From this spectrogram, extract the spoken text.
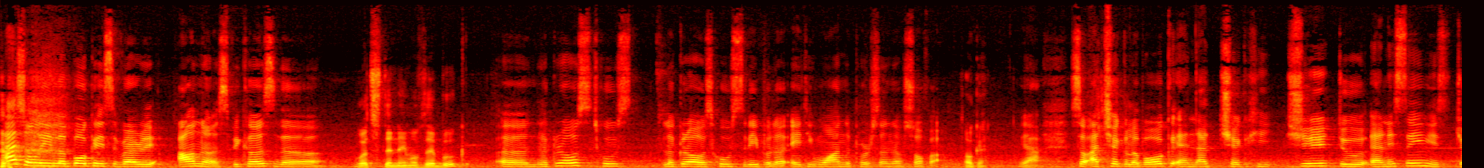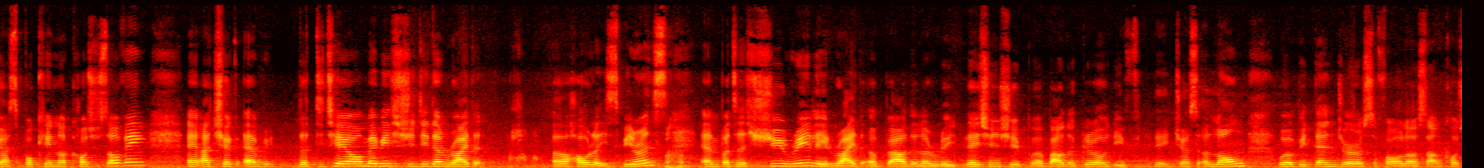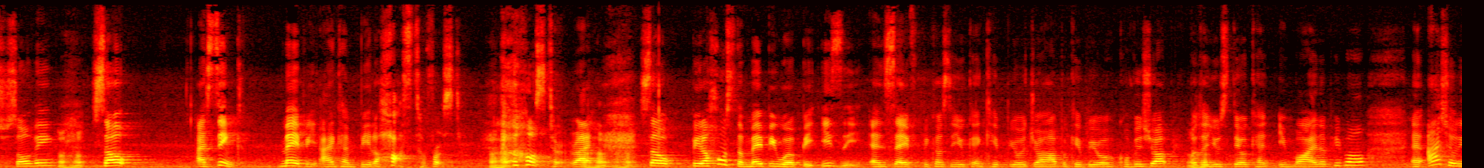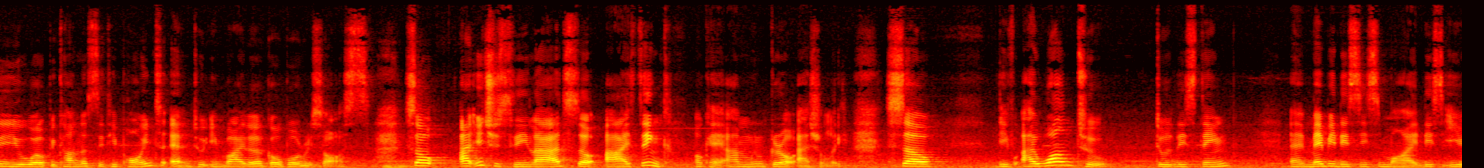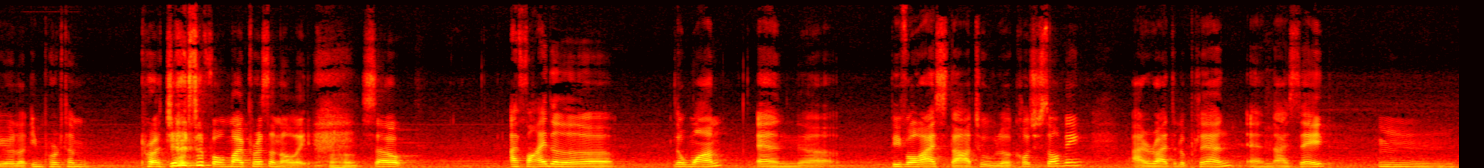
Actually, the book is very honest because the What's the name of the book? uh, the girls who the girls who sleep the 81 percent of sofa. Okay. Yeah. So I check the book and I check he she do anything is just booking the Couchsurfing, and I check every the detail. Maybe she didn't write a whole experience, Uh-huh. and but uh, she really write about the relationship about the girl if they just alone will be dangerous for the some Couchsurfing. Uh-huh. So I think maybe I can be the host 1st Host, right? Uh-huh, uh-huh. So be a host maybe will be easy and safe because you can keep your job, keep your coffee shop, but Uh-huh. you still can invite the people. And actually you will become the city point and to invite the global resource. Mm-hmm. So I'm interested in that. So I think, okay, I'm a girl actually. So if I want to do this thing, and maybe this is my this year the important project for my personally. Uh-huh. So I find the the one and uh, before I start to the Couchsurfing, I write the plan and I say, mm,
